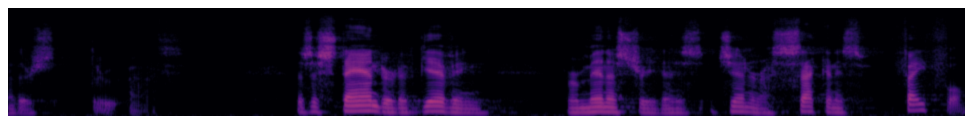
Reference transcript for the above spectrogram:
others through us. There's a standard of giving for ministry that is generous. Second is faithful.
